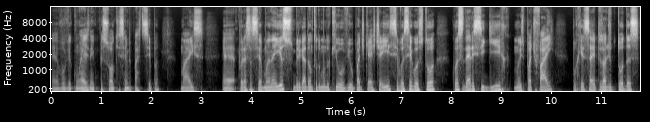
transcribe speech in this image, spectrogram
É, vou ver com o Wesley, com o pessoal que sempre participa. Mas é, por essa semana é isso. Obrigadão a todo mundo que ouviu o podcast aí. Se você gostou, considere seguir no Spotify, porque sai episódio todas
